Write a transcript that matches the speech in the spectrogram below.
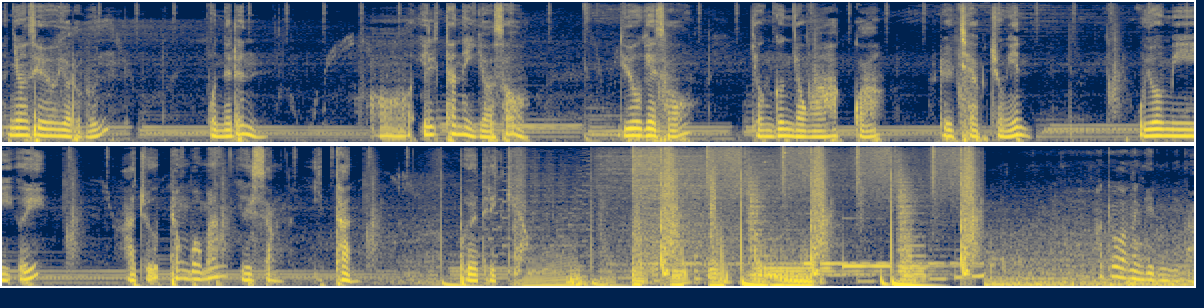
안녕하세요 여러분. 오늘은 어, 1탄에 이어서 뉴욕에서 연극영화학과를 재학 중인 우요미의 아주 평범한 일상 2탄 보여드릴게요. 학교 가는 길입니다.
